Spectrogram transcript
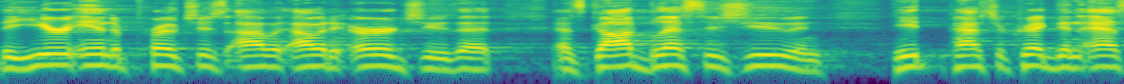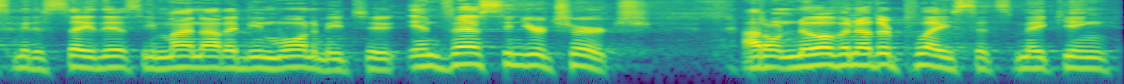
the year end approaches, I would, I would urge you that as God blesses you, and he, Pastor Craig didn't ask me to say this, he might not have even wanted me to, invest in your church. I don't know of another place that's making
